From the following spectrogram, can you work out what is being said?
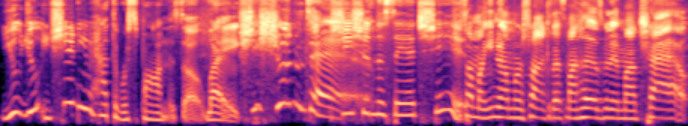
you you she didn't even have to respond to so like She shouldn't have. she shouldn't have said shit. Talking about, you know, I'm gonna because that's my husband and my child.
